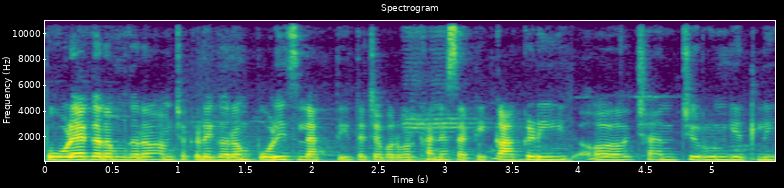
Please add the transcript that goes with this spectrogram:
पोळ्या गरम गरम आमच्याकडे गरम पोळीच लागती. त्याच्याबरोबर खाण्यासाठी काकडी छान चिरून घेतली.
